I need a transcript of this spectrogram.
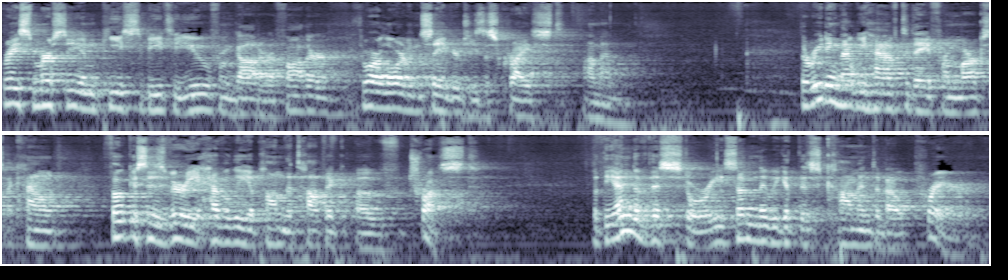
Grace, mercy, and peace be to you from God our Father, through our Lord and Savior Jesus Christ. Amen. The reading that we have today from Mark's account focuses very heavily upon the topic of trust. But the end of this story, suddenly we get this comment about prayer.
